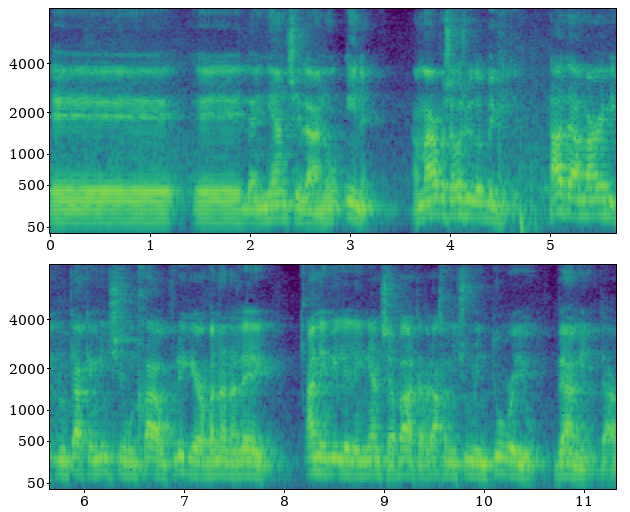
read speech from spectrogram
אה, אה, לעניין שלנו, הנה, אמר בשלוש מידות בגיטין, הדה אמר רבי קלוטה כמין שהונחה ופליגי רבנן עלי, אני מילי לעניין שבת, אבל לך משום מינטוריו והמינטר,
